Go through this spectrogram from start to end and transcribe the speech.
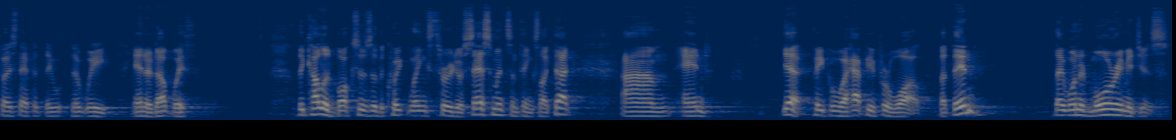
first effort that we ended up with. The coloured boxes are the quick links through to assessments and things like that. Um, and yeah, people were happy for a while. But then they wanted more images.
